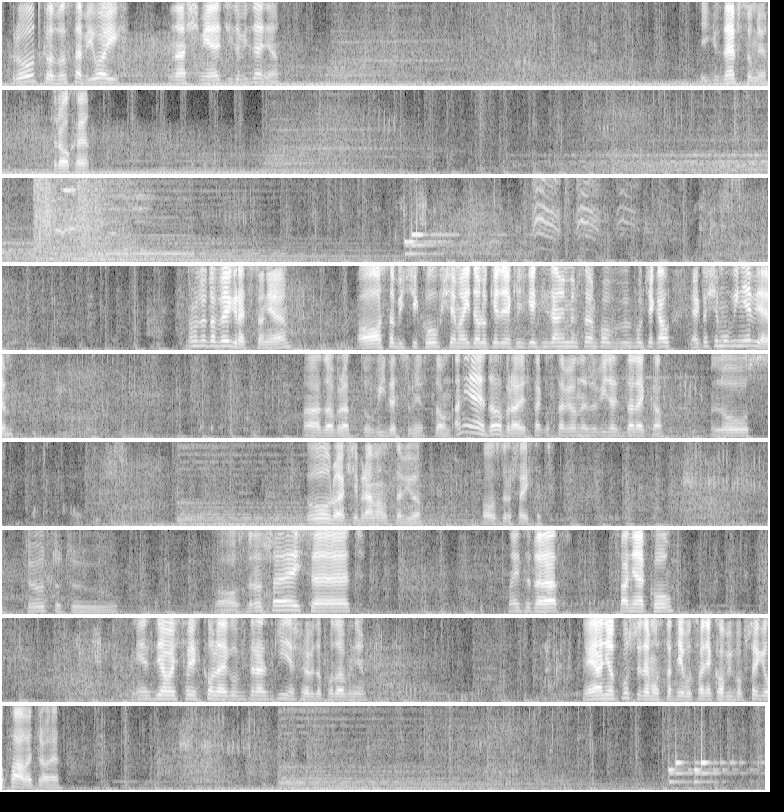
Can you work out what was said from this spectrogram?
Krótko, zostawiła ich na śmierć i do widzenia. XD w sumie. Trochę. No może to wygrać, co nie? O, 100 bicików, siema idolu, kiedy jakieś giełki z nami bym sobie po. Jak to się mówi, nie wiem. A, dobra, tu widać w sumie stąd. A nie, dobra, jest tak ustawiony, że widać z daleka. Luz. Kurwa, jak się brama ustawiła. Pozdro 600. Tu, tu, tu. Pozdro 600. No i co teraz? Cwaniaku. Nie zdjąłeś swoich kolegów i teraz zginiesz prawdopodobnie. No ja nie odpuszczę temu ostatniemu cwaniakowi, bo przegiął pałę trochę.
